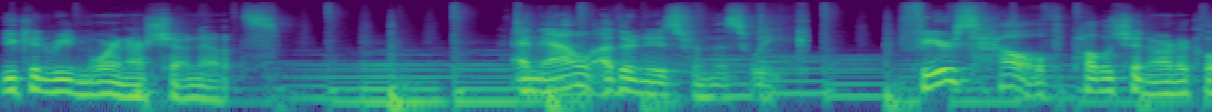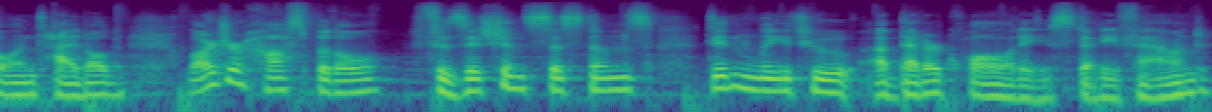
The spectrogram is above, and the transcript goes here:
You can read more in our show notes. And now, other news from this week. Fierce Health published an article entitled Larger Hospital Physician Systems Didn't Lead to a Better Quality, study found.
